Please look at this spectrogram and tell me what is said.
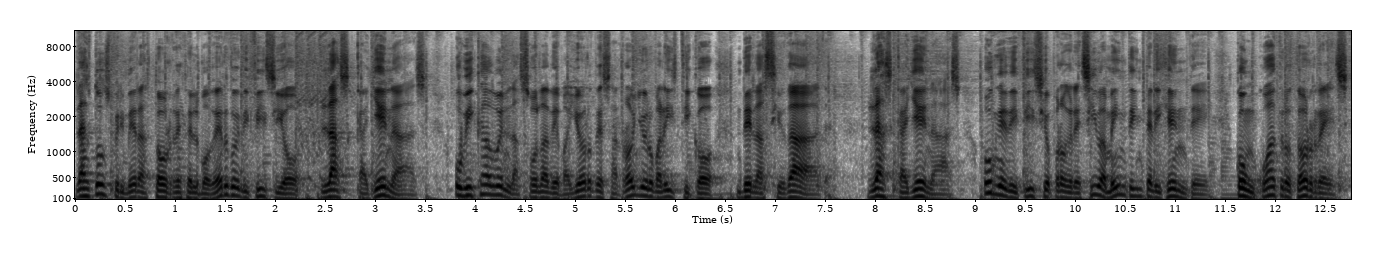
las dos primeras torres del moderno edificio Las Cayenas, ubicado en la zona de mayor desarrollo urbanístico de la ciudad. Las Cayenas, un edificio progresivamente inteligente, con cuatro torres,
